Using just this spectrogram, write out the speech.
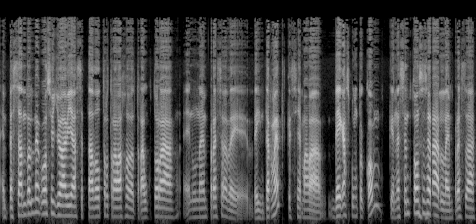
empezando el negocio, yo había aceptado otro trabajo de traductora en una empresa de, de internet que se llamaba Vegas.com, que en ese entonces era la empresa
